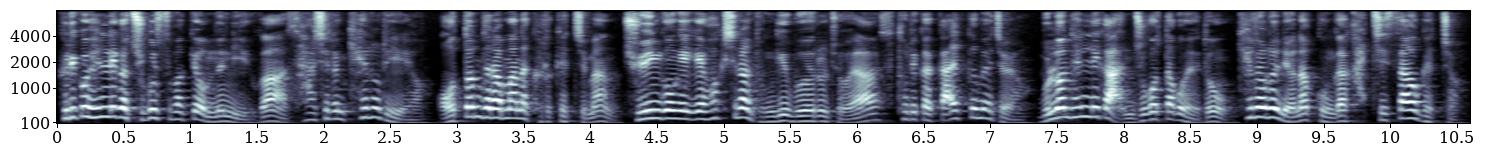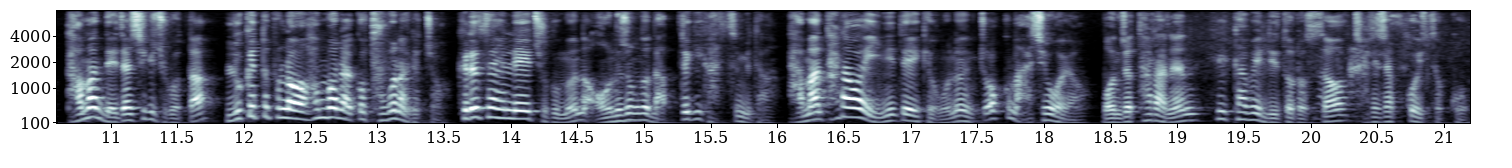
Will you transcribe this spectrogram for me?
그리고 헨리가 죽을 수밖에 없는 이유가 사실은 캐롤이에요. 어떤 드라마나 그렇겠지만 주인공에게 확실한 동기부여를 줘야 스토리가 깔끔해져요. 물론 헨리가 안 죽었다고 해도 캐롤은 연합군과 같이 싸우겠죠. 다만 내 자식이 죽었다? 루켓트 플라워 한 번 할 거 두 번 하겠죠. 그래서 헨리의 죽음은 어느 정도 납득이 갔습니다. 다만 타라와 이니드의 경우는 조금 아쉬워요. 먼저 타라는 힐탑의 리더로서 자리 잡고 있었고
